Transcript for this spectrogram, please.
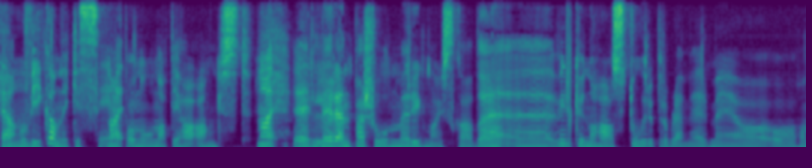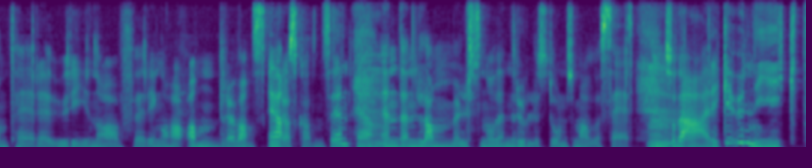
Ja. Og vi kan ikke se Nei. på noen at de har angst. Nei. Eller en person med ryggmargskade eh, vil kunne ha store problemer med å, å håndtere urin og avføring og ha andre vansker Ja. av skaden sin Ja. enn den lammelsen og den rullestolen som alle ser. Mm. Så det er ikke unikt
